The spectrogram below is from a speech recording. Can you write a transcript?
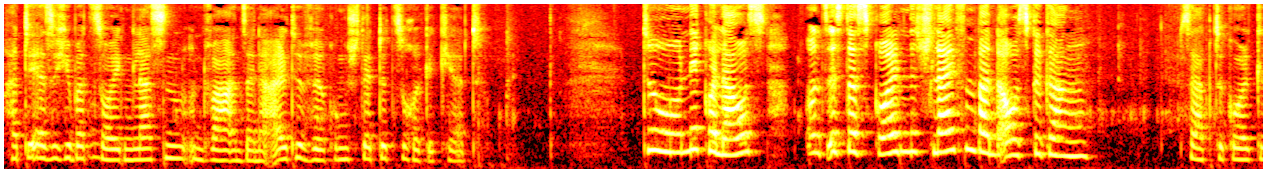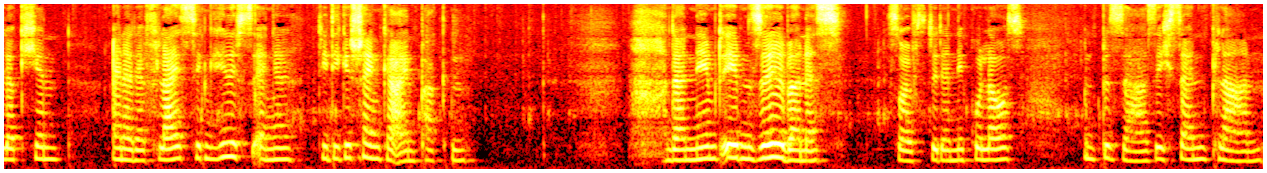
hatte er sich überzeugen lassen und war an seine alte Wirkungsstätte zurückgekehrt. Du, Nikolaus, uns ist das goldene Schleifenband ausgegangen, sagte Goldlöckchen, einer der fleißigen Hilfsengel, die die Geschenke einpackten. Dann nehmt eben Silbernes, seufzte der Nikolaus und besah sich seinen Plan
